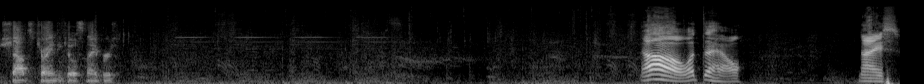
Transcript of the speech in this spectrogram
shots trying to kill snipers. Oh, what the hell? Nice.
